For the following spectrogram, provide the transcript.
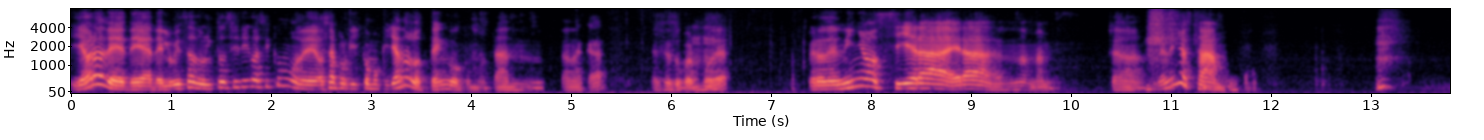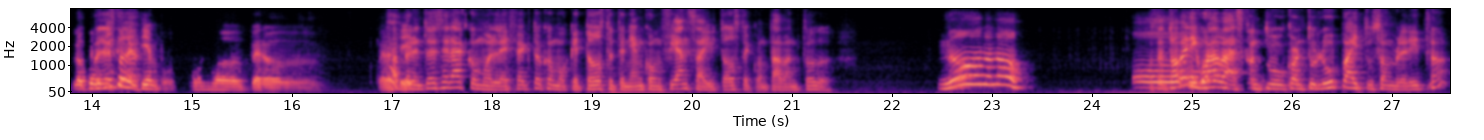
Y ahora de, de, de Luis adulto, sí digo así como de, o sea, porque como que ya no lo tengo como tan, tan acá, ese superpoder. Pero de niño sí era, era, no mames. O sea, de niño estaba muy. Lo Pues perdí es que con el tiempo, pero, pero, pero No, sí. pero entonces era como el efecto como que todos te tenían confianza y todos te contaban todo. No, no, no. O sea, tú bueno, averiguabas con tu, con tu lupa y tu sombrerito.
